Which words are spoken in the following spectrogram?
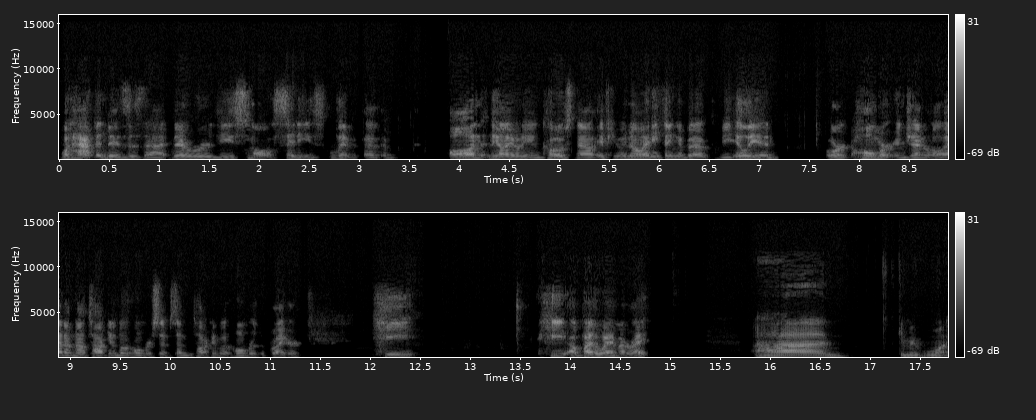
what happened is, is that there were these small cities live uh, on the Ionian coast. Now, if you know anything about the Iliad or Homer in general, and I'm not talking about Homer Simpson, I'm talking about Homer the writer. He, he. Oh, by the way, am I right? Um, give me one.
